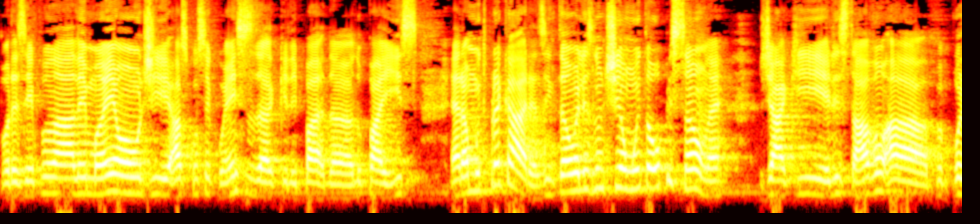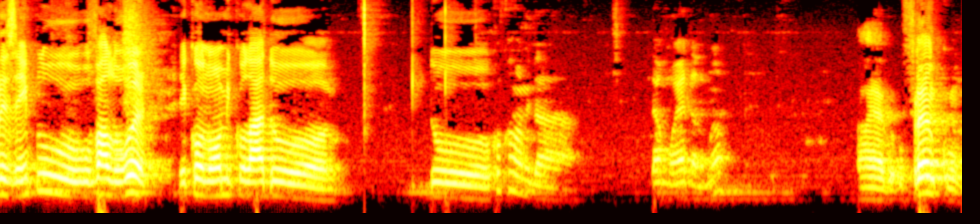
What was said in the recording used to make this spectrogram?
Por exemplo, na Alemanha, onde as consequências daquele, da, do país eram muito precárias. Então, eles não tinham muita opção, né? Já que eles estavam, a, por exemplo, o valor econômico lá do. do qual é o nome da, da moeda alemã? Ah, é, o franco?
